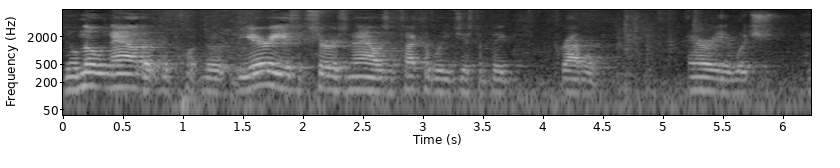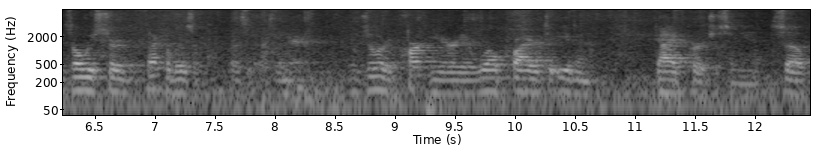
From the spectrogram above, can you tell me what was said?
You'll note now that the, the, the area as it serves now is effectively just a big gravel area, which has always served effectively as, a, as, as an auxiliary parking area well prior to even guy purchasing it. So,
